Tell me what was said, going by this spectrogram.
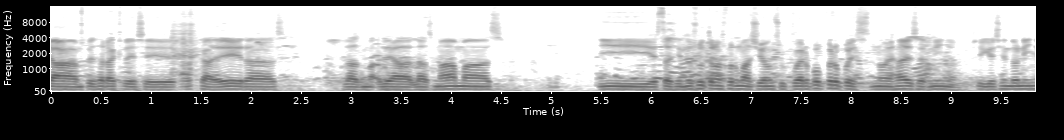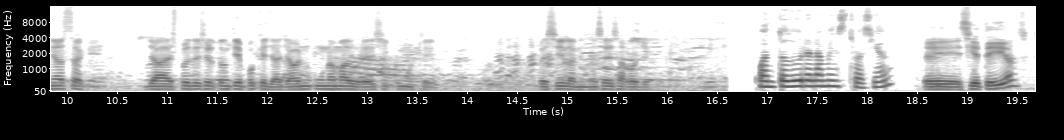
ya va a empezar a crecer las caderas, las, las mamas y está haciendo su transformación, su cuerpo, pero pues no deja de ser niña, sigue siendo niña hasta ya después de cierto tiempo que ya ya una madurez y como que, pues sí, la niña se desarrolla. ¿Cuánto dura la menstruación? Eh, siete días.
